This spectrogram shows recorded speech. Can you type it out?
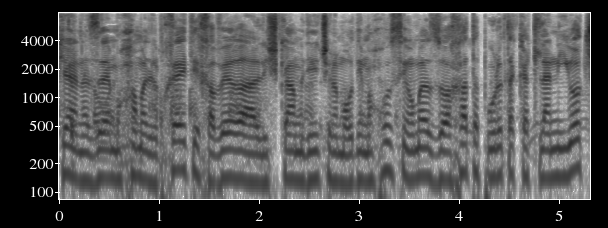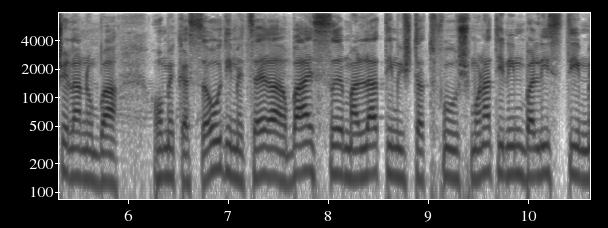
כן, אז זה מוחמד אל-בחייתי, חבר הלשכה המדינית של המורדים החוסים, אומר זו אחת הפעולות הקטלניות שלנו בעומק הסעודי, מצייר 14 מל"טים השתתפו, שמונה טילים בליסטיים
